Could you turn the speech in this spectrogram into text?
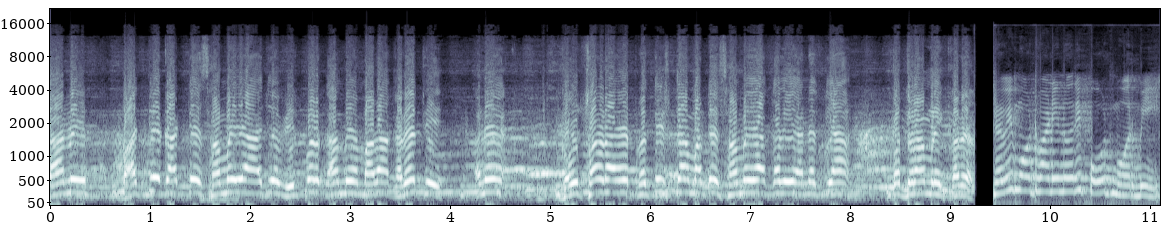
ગાની વાદ્ય ગાટ્ય સમયે આજે વીરપર ગામે મારા ઘરેથી અને ગૌશાળાએ પ્રતિષ્ઠા માટે સમયા કરી અને ત્યાં પધરામણી કરેલ. રવિ મોટવાણીનો રિપોર્ટ મોરબી.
